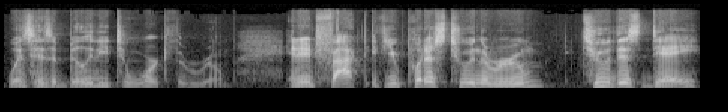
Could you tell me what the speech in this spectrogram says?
was his ability to work the room. And in fact, if you put us two in the room to this day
